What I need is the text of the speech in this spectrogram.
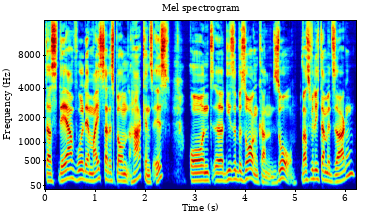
dass der wohl der Meister des blauen Hakens ist und äh, diese besorgen kann. So, was will ich damit sagen?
